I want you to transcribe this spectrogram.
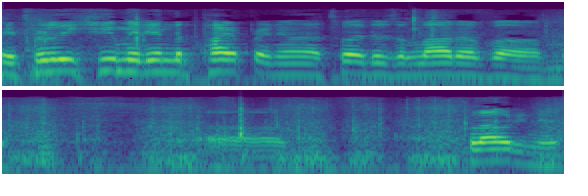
It's really humid in the pipe right now. That's why there's a lot of um, um, cloudiness.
